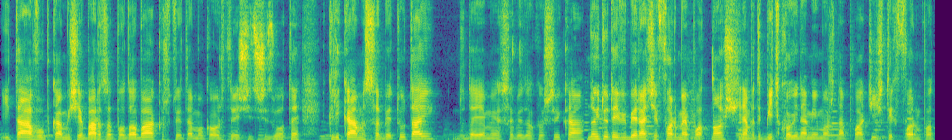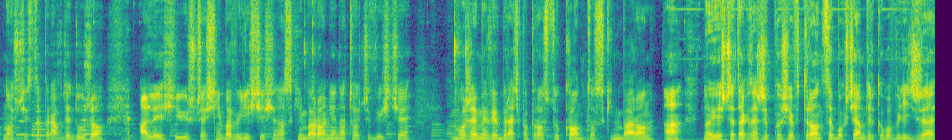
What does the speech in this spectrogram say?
i ta AWP mi się bardzo podoba, kosztuje tam około 43 zł. Klikamy sobie tutaj, dodajemy ją sobie do koszyka, no i tutaj wybieracie formę płatności, nawet bitcoinami można płacić, tych form płatności jest naprawdę dużo, ale jeśli już wcześniej bawiliście się na Skin Baronie, no to oczywiście możemy wybrać po prostu konto Skin Baron. A, no jeszcze tak na szybko się wtrącę, bo chciałem tylko powiedzieć, że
